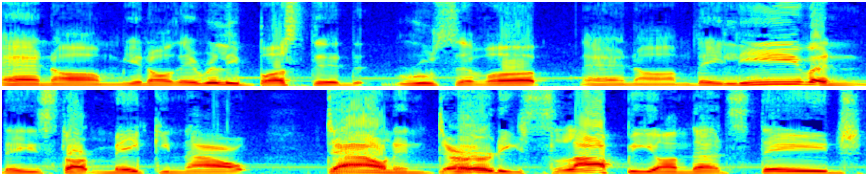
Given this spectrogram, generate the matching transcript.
and um, you know they really busted Rusev up, and um, they leave and they start making out down and dirty, sloppy on that stage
